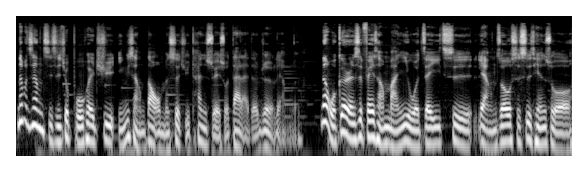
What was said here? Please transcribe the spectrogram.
那么这样其实就不会去影响到我们摄取碳水所带来的热量了。那我个人是非常满意我这一次两周十四天所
